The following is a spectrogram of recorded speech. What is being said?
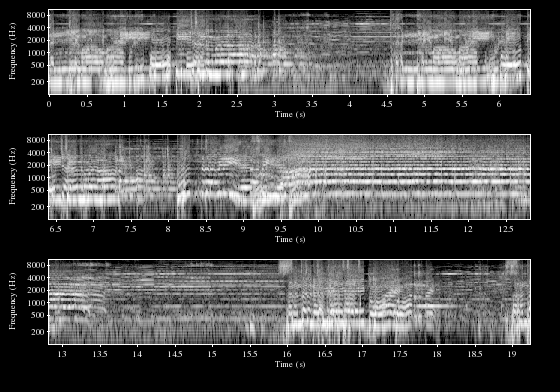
धन्य मामुली पोटी जन्मला. धन्य मामुली पोटी जन्मला. पुत्रवीर संत कबीराचा एक दोहा आहे. संत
